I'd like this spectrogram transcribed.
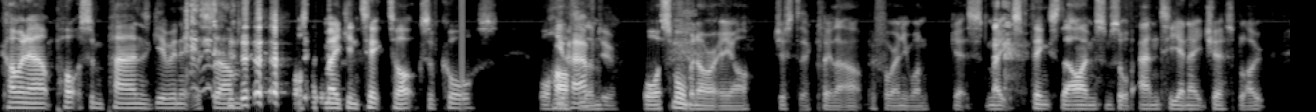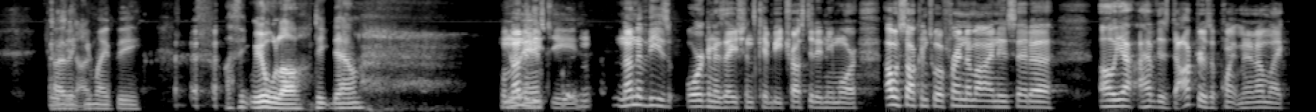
Coming out, pots and pans, giving it the some. whilst they're making TikToks, of course, or half you of them, to. or a small minority are. Just to clear that up before anyone gets makes thinks that I'm some sort of anti NHS bloke. I think know, you might be. I think we all are deep down. Well, none of these none of these organizations can be trusted anymore. I was talking to a friend of mine who said, uh, "Oh yeah, I have this doctor's appointment," and I'm like, I'm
